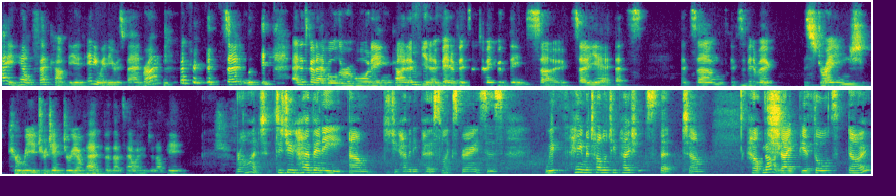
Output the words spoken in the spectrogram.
hey, health, that can't be anywhere near as bad, right? Certainly. And it's got to have all the rewarding kind of, you know, benefits of doing good things. So, so yeah, that's, it's, um, it's a bit of a, a strange career trajectory I've had, but that's how I ended up here. Right. Did you have any, um, did you have any personal experiences with haematology patients that, um, helped no. shape your thoughts? No.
